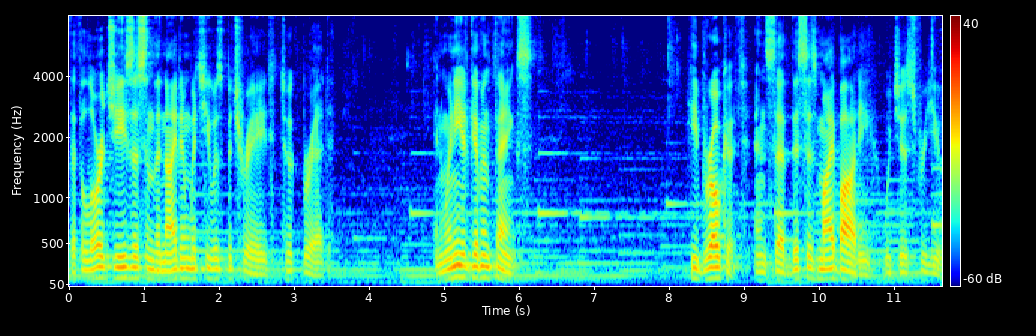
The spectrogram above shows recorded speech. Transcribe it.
that the Lord Jesus, in the night in which he was betrayed, took bread. And when he had given thanks, he broke it and said, This is my body, which is for you.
